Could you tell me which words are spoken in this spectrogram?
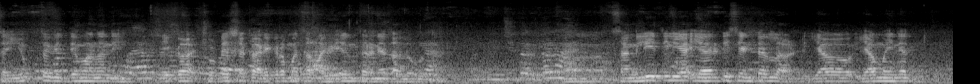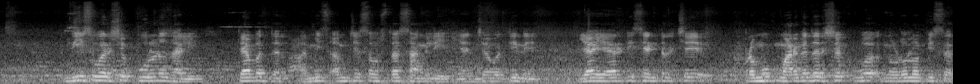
संयुक्त विद्यमानाने एका छोट्याशा कार्यक्रमाचं आयोजन करण्यात आलं होतं. सांगली येथील या ए आर टी सेंटरला या या महिन्यात वीस वर्ष पूर्ण झाली. त्याबद्दल आम्हीच आमची संस्था सांगली यांच्या वतीने या ए आर टी सेंटरचे प्रमुख मार्गदर्शक व नोडल ऑफिसर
